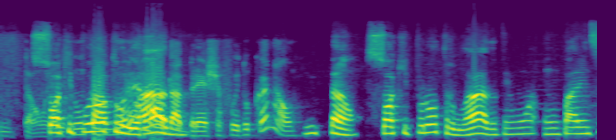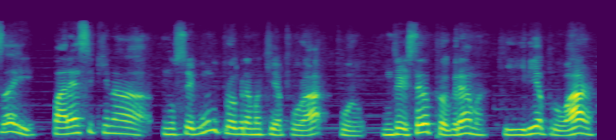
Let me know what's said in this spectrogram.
Então, só que por outro lado, a brecha foi do canal. Então, só que por outro lado, tem um, um parênteses aí. Parece que na, no segundo programa que ia por ar, por, no terceiro programa que iria para o ar,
